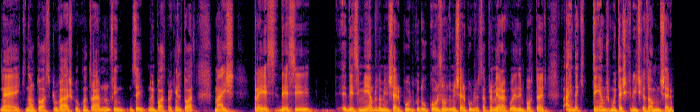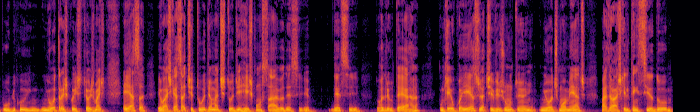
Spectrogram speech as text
né, que não torce para o Vasco, ao contrário, enfim, não sei, não importa para quem ele torce, mas para esse desse desse membro do Ministério Público do conjunto do Ministério Público. Essa é a primeira coisa importante, ainda que tenhamos muitas críticas ao Ministério Público em, em outras questões, mas essa, eu acho que essa atitude é uma atitude irresponsável desse, desse do Rodrigo Terra, com quem eu conheço, já tive junto em, em outros momentos, mas eu acho que ele tem sido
